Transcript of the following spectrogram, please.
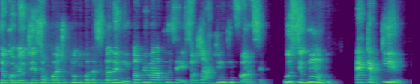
Que, como eu disse, é um pode tudo contra a cidadania. Então, a primeira coisa é isso, é o jardim de infância. O segundo é que aqui,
